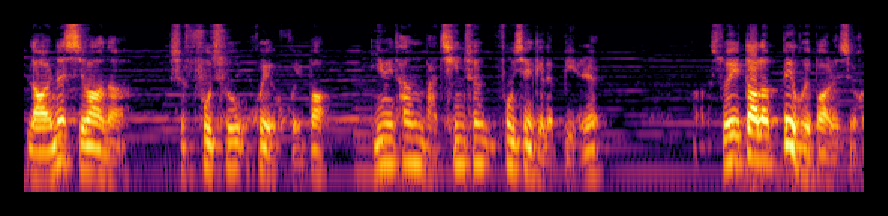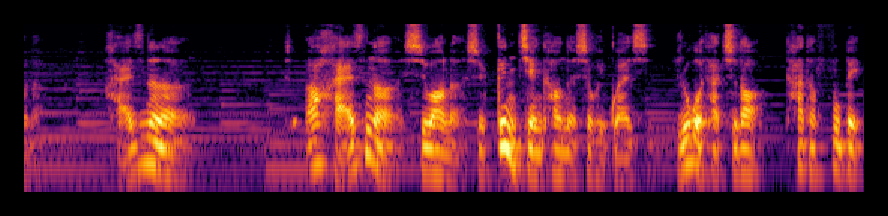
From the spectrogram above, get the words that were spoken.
老人的希望呢，是付出会回报，因为他们把青春奉献给了别人。所以到了被回报的时候呢，孩子呢，而孩子呢，希望呢是更健康的社会关系。如果他知道他的父辈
